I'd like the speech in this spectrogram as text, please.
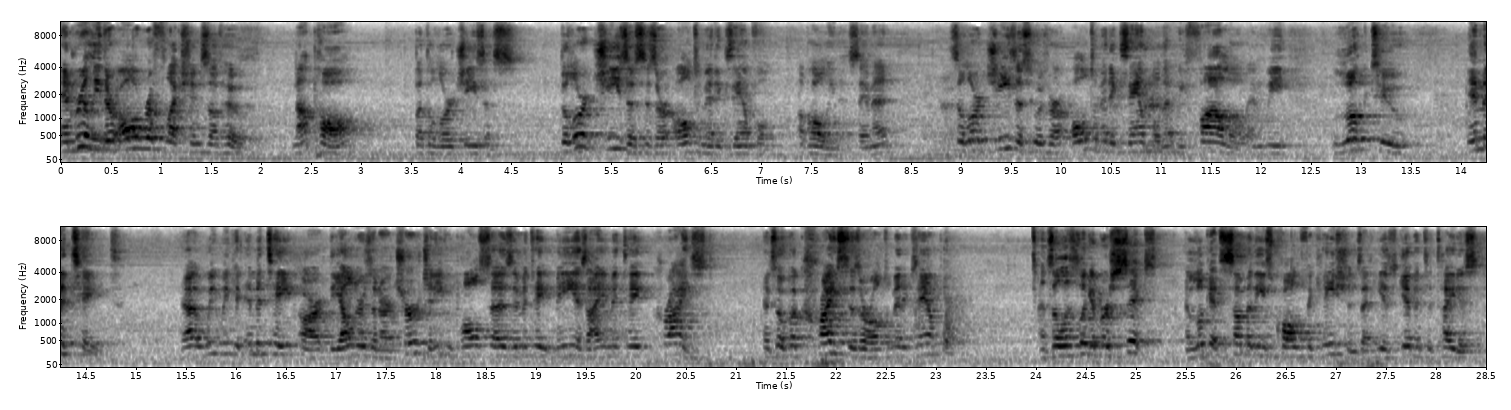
And really, they're all reflections of who? Not Paul, but the Lord Jesus. The Lord Jesus is our ultimate example of holiness. Amen? It's the Lord Jesus who is our ultimate example that we follow and we look to imitate. Uh, we, we can imitate our, the elders in our church, and even Paul says, imitate me as I imitate Christ. And so, but Christ is our ultimate example. And so let's look at verse 6 and look at some of these qualifications that he has given to Titus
